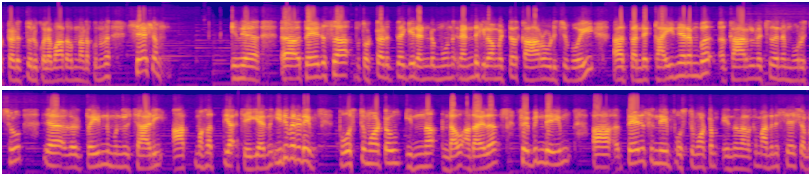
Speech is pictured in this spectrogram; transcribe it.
തൊട്ടടുത്ത് ഒരു കൊലപാതകം നടക്കുന്നത്. ശേഷം തേജസ് തൊട്ടടുത്തേക്ക് രണ്ട് മൂന്ന് രണ്ട് കിലോമീറ്റർ കാർ ഓടിച്ചു പോയി. തന്റെ കൈഞ്ഞരമ്പ് കാറിൽ വെച്ച് തന്നെ മുറിച്ചു. ട്രെയിനിന് മുന്നിൽ ചാടി ആത്മഹത്യ ചെയ്യുകയായിരുന്നു. ഇരുവരുടെയും പോസ്റ്റ്മോർട്ടവും ഇന്ന് ഉണ്ടാവും. അതായത് ഫെബിന്റെയും തേജസിന്റെയും പോസ്റ്റ്മോർട്ടം ഇന്ന് നടക്കും. അതിനുശേഷം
